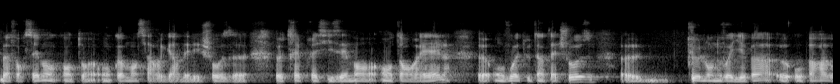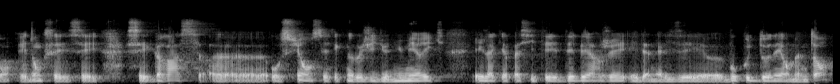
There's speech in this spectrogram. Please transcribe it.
bah forcément, quand on, commence à regarder les choses euh, très précisément en temps réel, euh, on voit tout un tas de choses que l'on ne voyait pas auparavant. Et donc, c'est grâce euh, aux sciences et technologies du numérique et la capacité d'héberger et d'analyser euh, beaucoup de données en même temps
